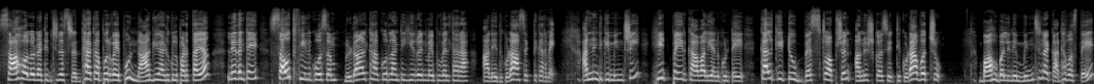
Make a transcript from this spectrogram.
సాహోలో నటించిన శ్రద్ధా కపూర్ వైపు నాగి అడుగులు పడతాయా? లేదంటే సౌత్ ఫీల్ కోసం మృణాల్ ఠాకూర్ లాంటి హీరోయిన్ వైపు వెళ్తారా? అనేది కూడా ఆసక్తికరమే. అన్నింటికి మించి హిట్ పెయిర్ కావాలి అనుకుంటే కల్కి two best option Anushka Shetty కూడా అవ్వచ్చు. బాహుబలిని మించిన కథ వస్తే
